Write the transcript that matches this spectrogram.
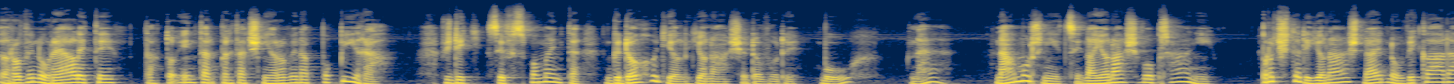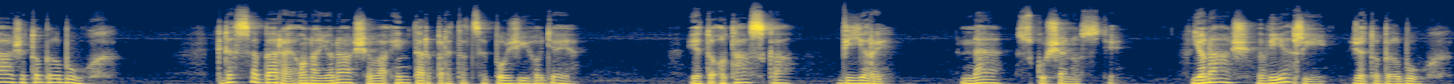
rovinu reality tato interpretační rovina popírá. Vždyť si vzpomeňte, kdo hodil Jonáše do vody? Bůh? Ne. námořníci na Jonášovo přání. Proč tedy Jonáš najednou vykládá, že to byl Bůh? Kde se bere ona Jonášova interpretace božího děje? Je to otázka víry, ne zkušenosti. Jonáš věří, že to byl Bůh,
